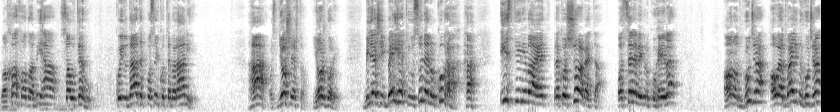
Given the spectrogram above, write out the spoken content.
wa khafada biha sautehu, koji dodatak postoji kod tabarani. Ha, još nešto, još gore. Bilježi bejhek u sunanul kubra, ha, isti rivajet preko šobeta od Selebe ibn Kuhejla, a on od Huđra, a ovo je od Vajl ibn Huđra,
